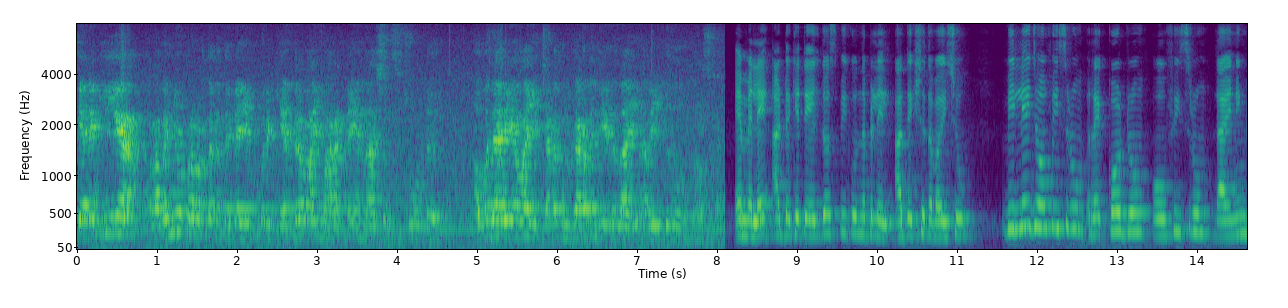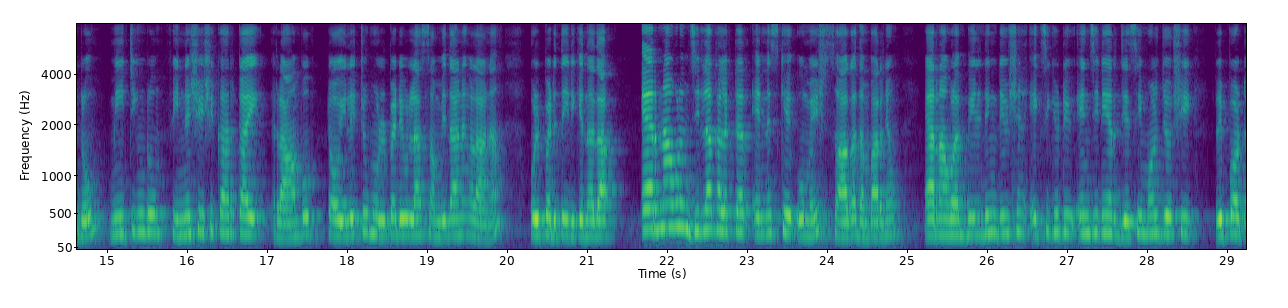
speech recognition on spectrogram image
ജനകീയ റവന്യൂ പ്രവർത്തനത്തിന്റെയും ഒരു കേന്ദ്രമായി മാറട്ടെ എന്ന് ആശംസിച്ചുകൊണ്ട് ഔപചാരികമായി ചടങ്ങ് ഉദ്ഘാടനം ചെയ്തതായി അറിയിക്കുന്നു. നമസ്കാരം. M L A advocate Eldhose P Kunnappillil അധ്യക്ഷത വഹിച്ചു. Village office room record room office room dining room meeting room ഭിന്നശേഷിക്കാർക്കായി റാമ്പും ടോയ്ലറ്റും ഉൾപ്പെടെയുള്ള സംവിധാനങ്ങളാണ് ഉൾപ്പെടുത്തിയിരിക്കുന്നത്. എറണാകുളം ജില്ലാ collector N S K Umesh സ്വാഗതം പറഞ്ഞു. Ernakulam building division executive engineer Jesimol Joshi report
